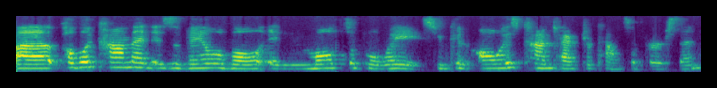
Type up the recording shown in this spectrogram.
Uh, public comment is available in multiple ways. You can always contact your council person.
